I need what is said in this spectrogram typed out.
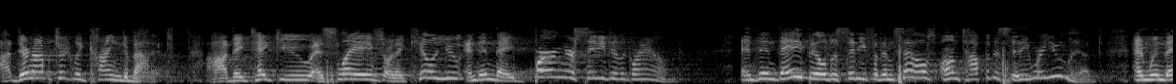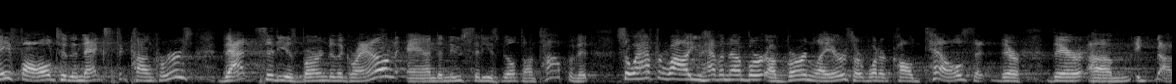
uh, they're not particularly kind about it. Uh, they take you as slaves or they kill you and then they burn your city to the ground. And then they build a city for themselves on top of the city where you lived. And when they fall to the next conquerors, that city is burned to the ground and a new city is built on top of it. So after a while, you have a number of burn layers, or what are called tells, that they're, they're um, uh,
